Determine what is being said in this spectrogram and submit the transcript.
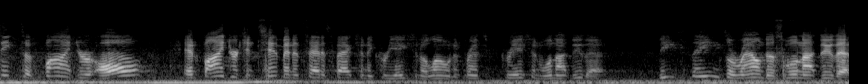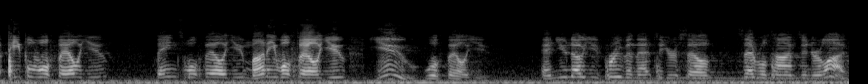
seek to find your all and find your contentment and satisfaction in creation alone. And friends, creation will not do that. These things around us will not do that. People will fail you. Things will fail you. Money will fail you. You will fail you. And you know you've proven that to yourself several times in your life.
